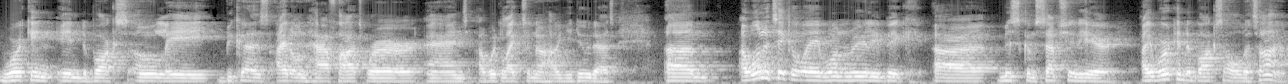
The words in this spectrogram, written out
working in the box only because I don't have hardware and I would like to know how you do that. Um, I want to take away one really big uh, misconception here. I work in the box all the time.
